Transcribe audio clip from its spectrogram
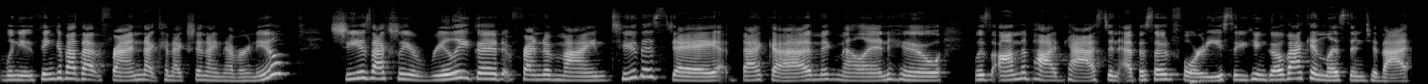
when you think about that friend, that connection I never knew, she is actually a really good friend of mine to this day, Becca McMillan, who was on the podcast in episode 40. So you can go back and listen to that.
